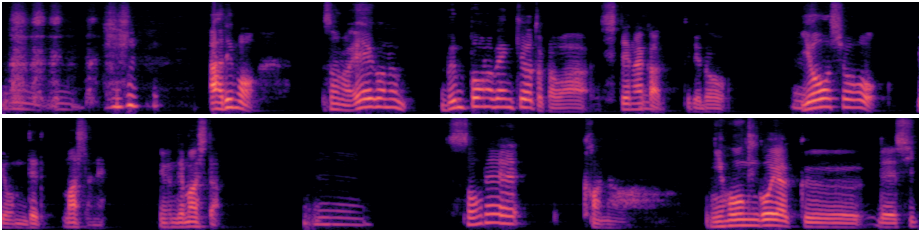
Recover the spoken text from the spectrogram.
うん あ、でも、その英語の文法の勉強とかはしてなかったけど、うん。要所を読んでましたね。読んでました。うん。それかな。日本語訳で知っ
